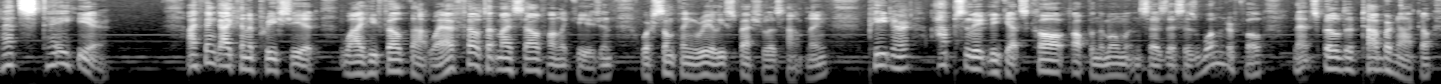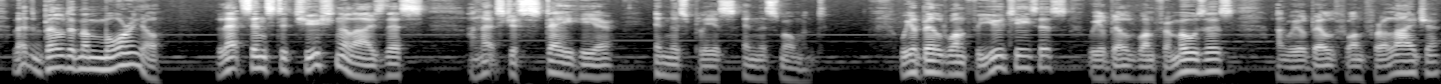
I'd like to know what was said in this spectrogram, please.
Let's stay here. I think I can appreciate why he felt that way. I've felt it myself on occasion where something really special is happening. Peter absolutely gets caught up in the moment and says, This is wonderful. Let's build a tabernacle. Let's build a memorial. Let's institutionalize this and let's just stay here in this place in this moment. We'll build one for you, Jesus. We'll build one for Moses. And we'll build one for Elijah.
